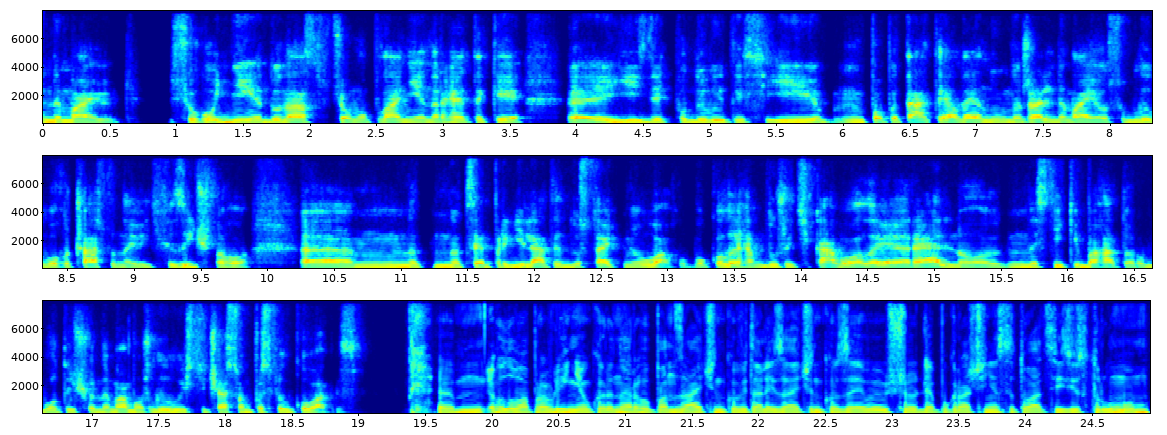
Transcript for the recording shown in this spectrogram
не мають. Сьогодні до нас в цьому плані енергетики е, їздять подивитись і попитати, але ну на жаль, немає особливого часу, навіть фізичного е, на, це приділяти достатню увагу. Бо колегам дуже цікаво, але реально настільки багато роботи, що нема можливості часом поспілкуватися. Ем, голова правління Укренерго пан Зайченко Віталій Зайченко заявив, що для покращення ситуації зі струмом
